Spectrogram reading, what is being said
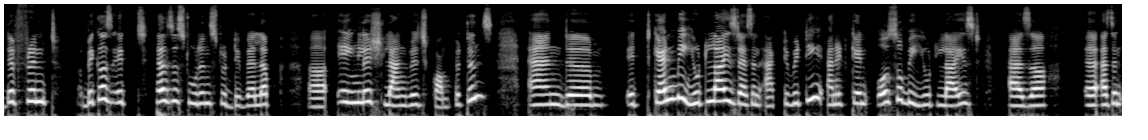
different, because it helps the students to develop uh, English language competence and um, it can be utilized as an activity and it can also be utilized as a uh, as an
